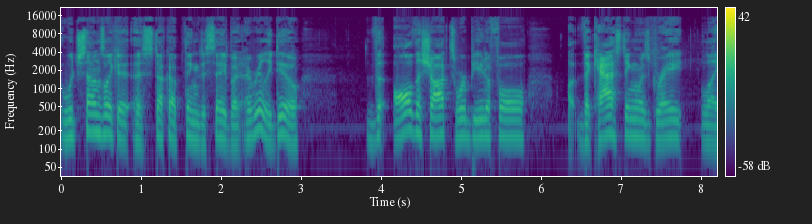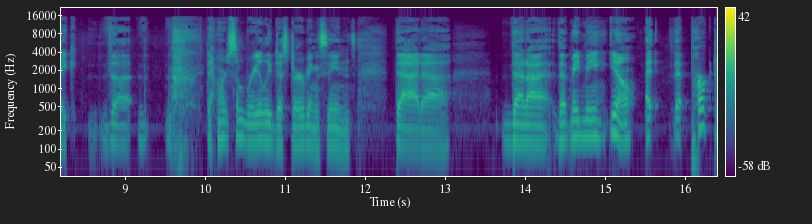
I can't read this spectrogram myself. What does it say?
which sounds like a, a stuck up thing to say, but I really do. The all the shots were beautiful. Uh, the casting was great. Like the, there were some really disturbing scenes that uh, that uh, that made me, you know, I, that perked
